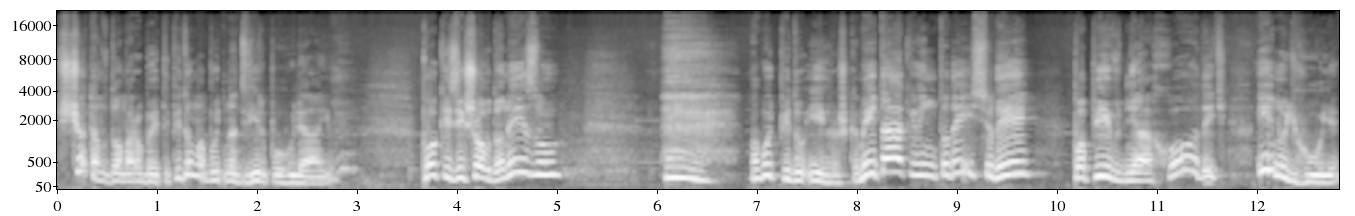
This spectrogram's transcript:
що там вдома робити? Піду, мабуть, на двір погуляю. Поки зійшов донизу, ех, мабуть, піду іграшками. І так він туди і сюди по півдня ходить і нудьгує.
